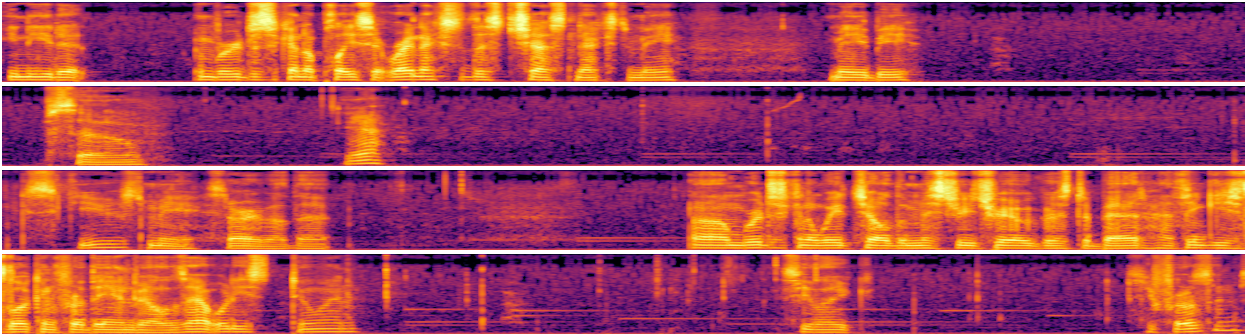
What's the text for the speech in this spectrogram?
We need it. And we're just gonna place it right next to this chest next to me. Maybe. So yeah. Excuse me. Sorry about that. Um we're just gonna wait till the mystery trio goes to bed. I think he's looking for the anvil. Is that what he's doing is he like is he frozen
